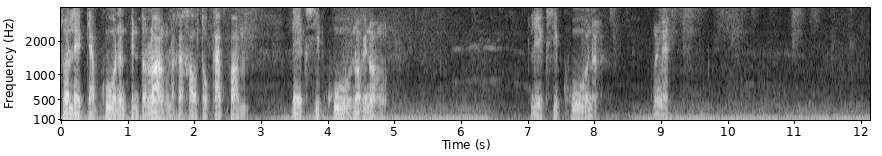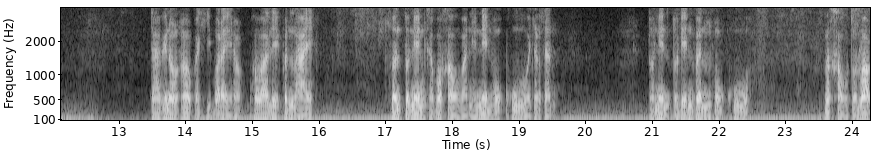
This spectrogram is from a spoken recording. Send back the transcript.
ส่วนเลขจับคู่นั่นเป็นตัวร่องแล้วก็เขาตัวกลับพร้อมเลขสิบคู่เนาะพี่น้อง เลขสิบคู่นะว่าไง ตาพี่น้องเฮาก็ขี่บ่ได้หรอกเพราะว่าเลขเพิ่นหลาย ส่วนตัวเน้นกับว่าเขาวันนี้เน้นหกคู่จังสันตัวเน้นตัวเด่นเพิ่นหกคู่ว่าเข่าตัวร่อง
